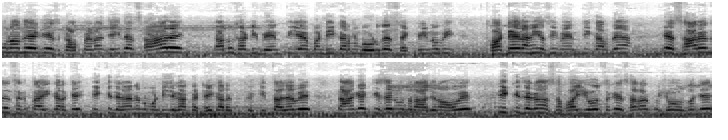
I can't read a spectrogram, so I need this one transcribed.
ਉਹਨਾਂ ਦੇ ਕੇਸ ਗਲ ਪੈਣਾ ਚਾਹੀਦਾ ਸਾਰੇ ਕੱਲ ਨੂੰ ਸਾਡੀ ਬੇਨਤੀ ਹੈ ਮੰਡੀਕਰਨ ਬੋਰਡ ਦੇ ਸੈਕਟਰੀ ਨੂੰ ਵੀ ਤੁਹਾਡੇ ਰਾਹੀਂ ਅਸੀਂ ਬੇਨਤੀ ਕਰਦੇ ਹਾਂ ਇਹ ਸਾਰਿਆਂ ਦੇ ਸਖਤਾਈ ਕਰਕੇ ਇੱਕ ਜਗ੍ਹਾ ਇਹਨਾਂ ਨੂੰ ਮੰਡੀ ਜਗ੍ਹਾ ਇਕੱਠੇ ਕਰ ਕੀਤਾ ਜਾਵੇ ਤਾਂ ਕਿ ਕਿਸੇ ਨੂੰ ਇਤਰਾਜ਼ ਨਾ ਹੋਵੇ। ਇੱਕ ਜਗ੍ਹਾ ਸਫ਼ਾਈ ਹੋ ਸਕੇ ਸਾਰਾ ਕੁਝ ਹੋ ਸਕੇ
